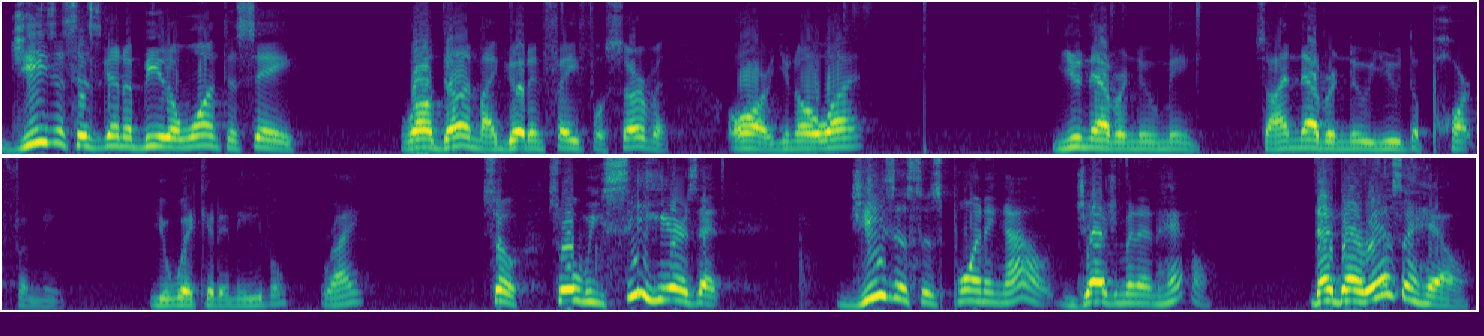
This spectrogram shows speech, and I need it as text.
Jesus is going to be the one to say, Well done, my good and faithful servant. Or, you know what? You never knew me. So I never knew you. Depart from me, you wicked and evil, right? So, so what we see here is that Jesus is pointing out judgment and hell that there is a hell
